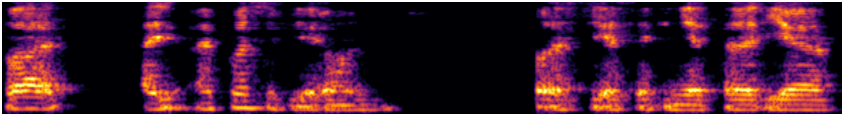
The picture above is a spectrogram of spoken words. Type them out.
But I, I persevered on first year, second year, third year.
